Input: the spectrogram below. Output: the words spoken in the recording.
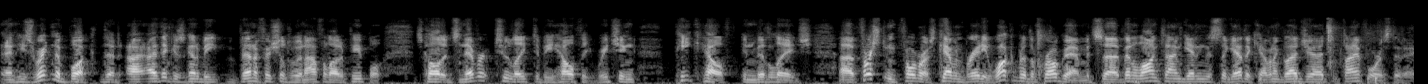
and he's written a book that I, I think is going to be beneficial to an awful lot of people. It's called "It's Never Too Late to Be Healthy: Reaching Peak Health in Middle Age." Uh, first and foremost, Kevin Brady, welcome to the program. It's uh, been a long time getting this together, Kevin. I'm glad you had some time for us today.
